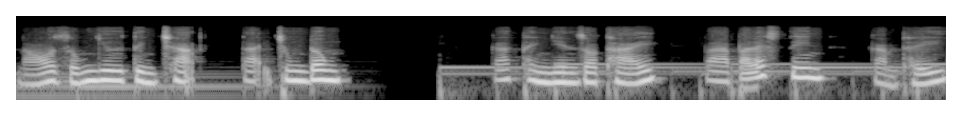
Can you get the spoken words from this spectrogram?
Nó giống như tình trạng tại trung đông. Các thanh niên do thái và palestine cảm thấy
